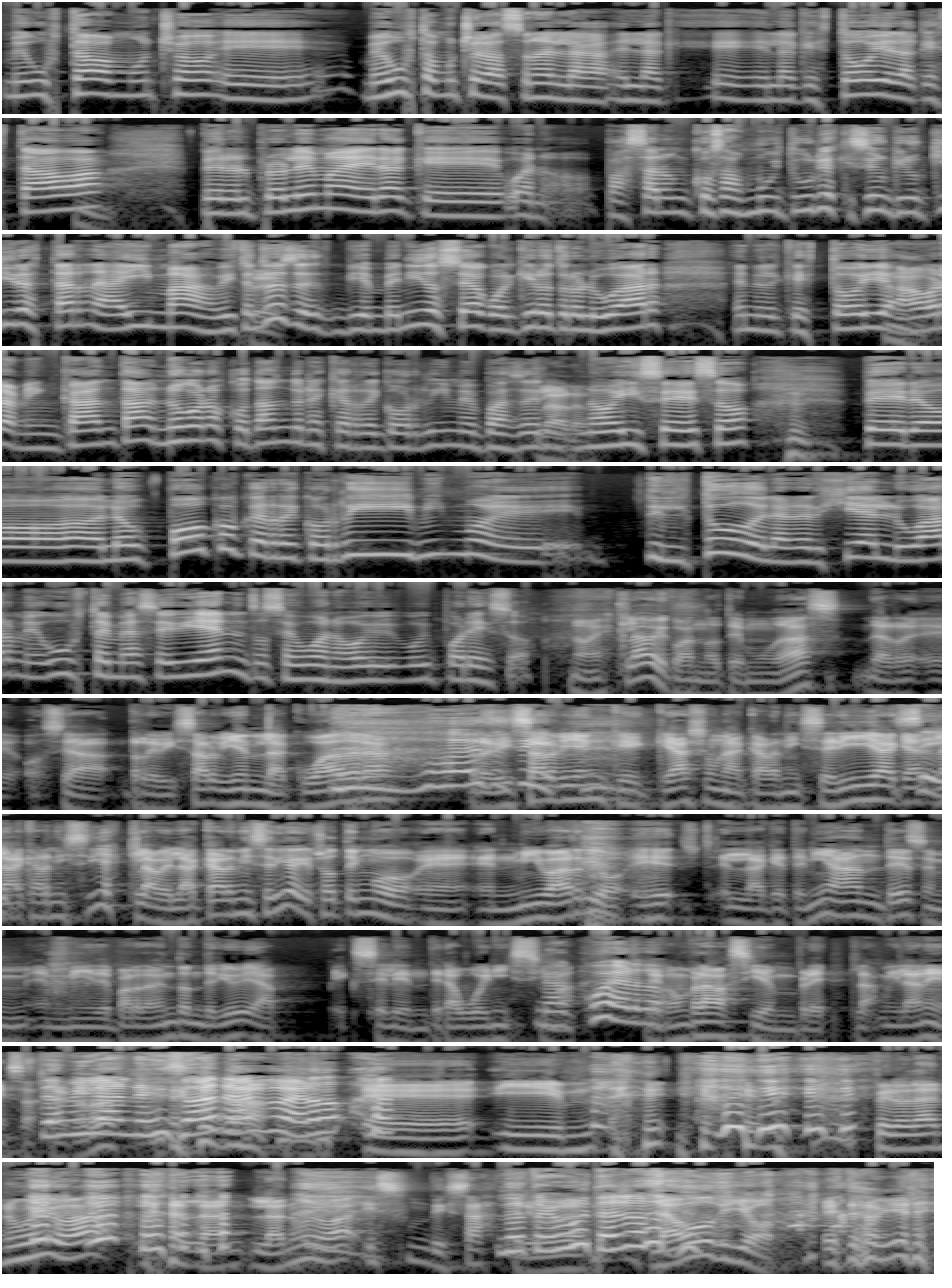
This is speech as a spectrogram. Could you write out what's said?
me gustaba mucho, eh, Me gusta mucho la zona en la, en la, que, en la que estoy, en la que estaba, Mm. pero el problema era que, bueno, pasaron cosas muy turbias que hicieron que no quiera estar ahí más, ¿viste? Sí. Entonces, bienvenido sea cualquier otro lugar en el que estoy Mm. ahora, me encanta. No conozco tanto, no es que recorrí, me pasé, Claro. no hice eso, pero lo poco que recorrí, mismo eh, el todo de la energía del lugar me gusta y me hace bien, entonces, bueno, voy, voy por eso. No, es clave cuando te mudás, de re- eh, o sea, revisar bien la cuadra, revisar Sí. bien que, que haya una carnicería. Que Sí. La carnicería es clave. La carnicería que yo tengo eh, en mi barrio, es la que tenía antes, en, en mi departamento anterior, era excelente, era buenísima. Me acuerdo. Le compraba siempre, las milanesas. ¿te Las milanesas, me acuerdo. Eh, y, pero la nueva, la, la- la nueva es un desastre. No te gusta, yo- La odio. Está bien,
